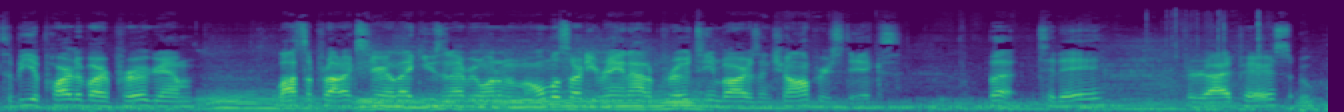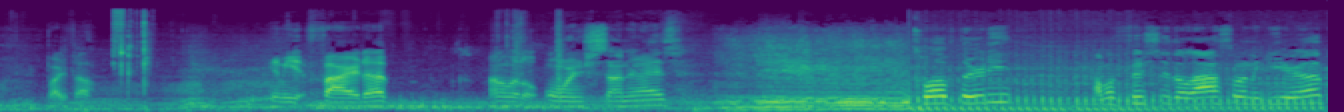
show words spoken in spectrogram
to be a part of our program. Lots of products here. I like using every one of them. Almost already ran out of protein bars and chomper sticks. But today, for Ride Perris, ooh, party foul. Gonna get fired up on a little orange sunrise. 12:30. I'm officially the last one to gear up.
